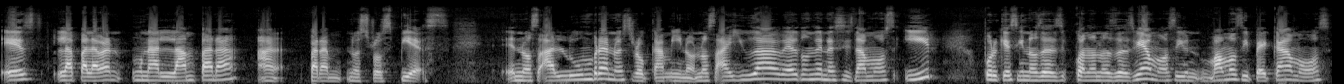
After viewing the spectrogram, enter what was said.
es la palabra una lámpara para nuestros pies. Eh, nos alumbra nuestro camino, nos ayuda a ver dónde necesitamos ir, porque si nos cuando nos desviamos y vamos y pecamos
